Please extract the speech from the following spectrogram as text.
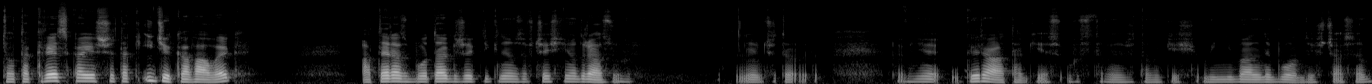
to ta kreska jeszcze tak idzie kawałek, a teraz było tak, że kliknąłem za wcześnie od razu. Nie wiem, czy to pewnie gra tak jest ustawiona, że tam jakiś minimalny błąd jest czasem.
